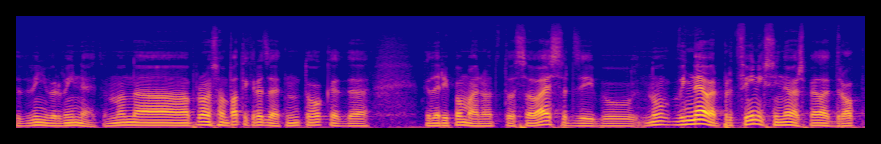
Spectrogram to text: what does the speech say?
tad viņi var vinēt. Un Man, uh, protams, man patīk redzēt nu, to, kad, uh, kad arī pamainot to savu aizsardzību, nu, viņi nevar pret Phoenix, viņi nevar spēlēt dropu.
